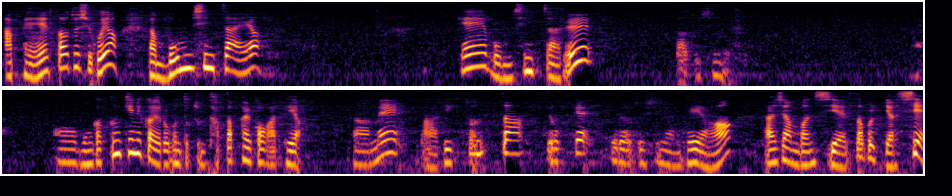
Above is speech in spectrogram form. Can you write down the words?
앞에 써주시고요. 다음 몸신자예요. 이렇게 몸신자를 써주십니다. 어, 뭔가 끊기니까 여러분도 좀 답답할 것 같아요. 그 다음에 마디 손자 이렇게 그려주시면 돼요. 다시 한번 시에 써볼게요. 시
